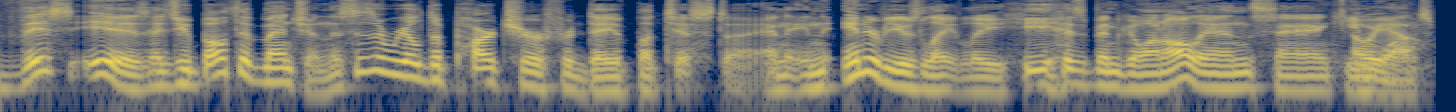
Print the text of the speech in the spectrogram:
This is, as you both have mentioned, this is a real departure for Dave Bautista. And in interviews lately, he has been going all in saying he oh, yeah. wants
